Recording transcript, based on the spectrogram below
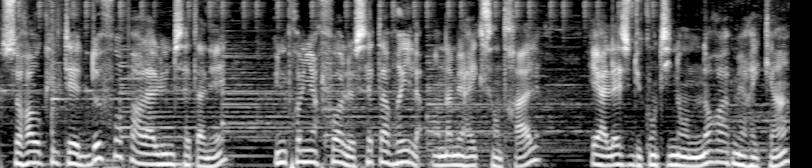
sera occultée deux fois par la Lune cette année, une première fois le 7 avril en Amérique centrale et à l'est du continent nord-américain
